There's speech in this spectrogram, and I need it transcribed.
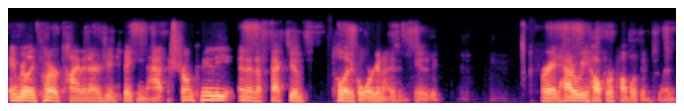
and really put our time and energy into making that a strong community and an effective political organizing community. Right? How do we help Republicans win?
